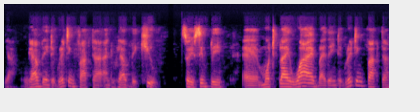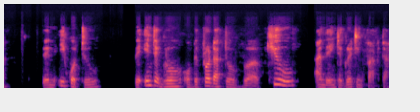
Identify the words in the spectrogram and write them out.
Yeah, we have the integrating factor and we have the q. So you simply uh, multiply y by the integrating factor, then equal to the integral of the product of uh, q and the integrating factor,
